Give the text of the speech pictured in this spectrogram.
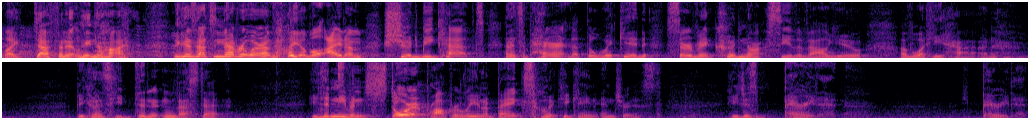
Like, definitely not. Because that's never where a valuable item should be kept. And it's apparent that the wicked servant could not see the value of what he had because he didn't invest it. He didn't even store it properly in a bank so it could gain interest. He just buried it. He buried it.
